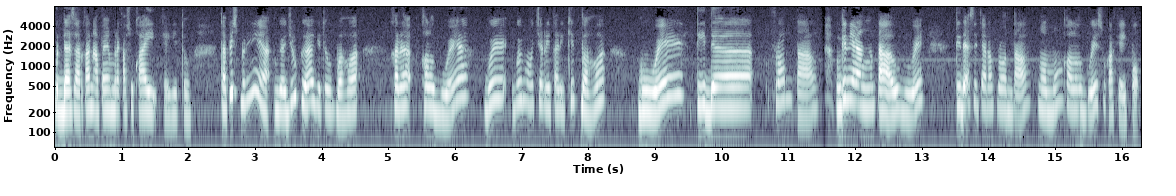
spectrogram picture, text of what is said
berdasarkan apa yang mereka sukai, kayak gitu. Tapi sebenarnya ya nggak juga gitu, bahwa karena kalau gue ya, gue gue mau cerita dikit bahwa gue tidak frontal. Mungkin yang tahu gue tidak secara frontal ngomong kalau gue suka K-pop.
